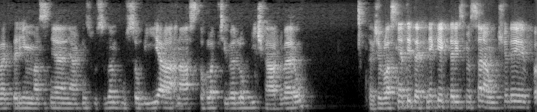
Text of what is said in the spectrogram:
ve kterým vlastně nějakým způsobem působí a nás tohle přivedlo blíž hardwareu. Takže vlastně ty techniky, které jsme se naučili v,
